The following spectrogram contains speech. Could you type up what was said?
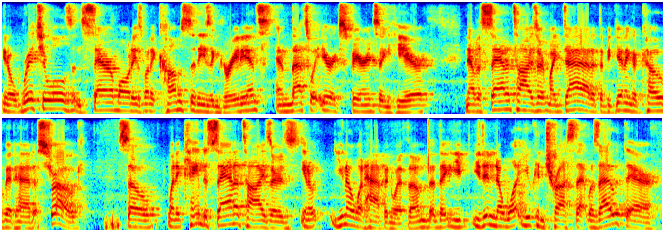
you know, rituals and ceremonies when it comes to these ingredients. And that's what you're experiencing here. Now, the sanitizer, my dad at the beginning of COVID had a stroke so when it came to sanitizers, you know, you know what happened with them. That you, you didn't know what you can trust that was out there.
